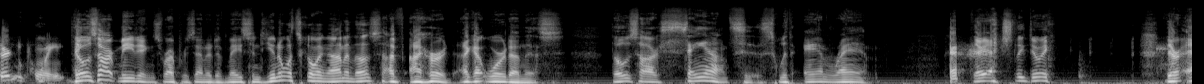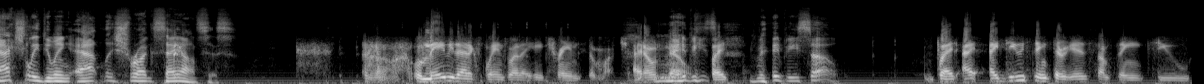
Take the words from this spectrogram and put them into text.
certain point. Those aren't meetings, Representative Mason. Do you know what's going on in those? I've, I heard. I got word on this. Those are seances with Ayn Rand. they're actually doing. They're actually doing Atlas Shrugged seances. Uh, well, maybe that explains why they hate trains so much. I don't know. Maybe, but, maybe so. But I, I do think there is something to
